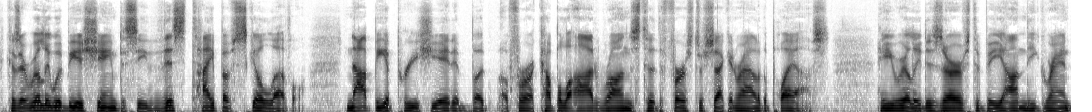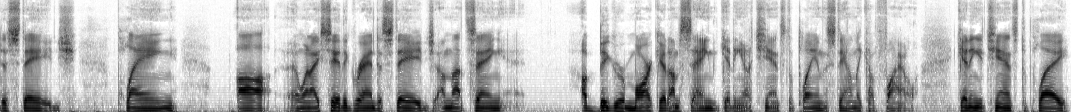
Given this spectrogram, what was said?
because it really would be a shame to see this type of skill level not be appreciated, but for a couple of odd runs to the first or second round of the playoffs. He really deserves to be on the grandest stage playing uh, when I say the grandest stage, I'm not saying a bigger market. I'm saying getting a chance to play in the Stanley Cup final, getting a chance to play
